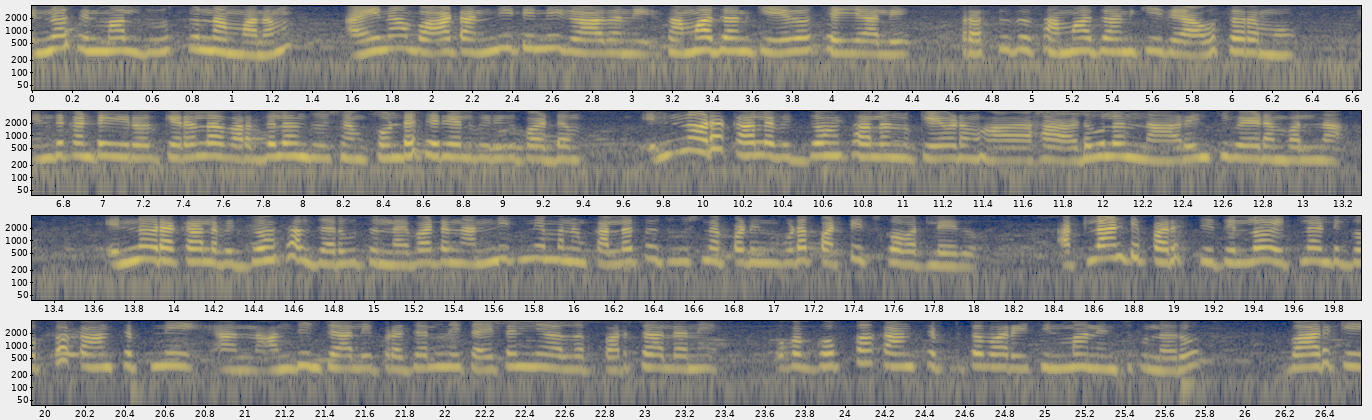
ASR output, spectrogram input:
ఎన్నో సినిమాలు చూస్తున్నాం మనం. అయినా వాటన్నిటినీ కాదని సమాజానికి ఏదో చెయ్యాలి. ప్రస్తుత సమాజానికి ఇది అవసరము. ఎందుకంటే ఈరోజు కేరళ వరదలను చూసాం కొండ చర్యలు విరిగిపడడం ఎన్నో రకాల విధ్వంసాలను కేవడం అడవులను నారించి వేయడం వలన ఎన్నో రకాల విధ్వంసాలు జరుగుతున్నాయి. వాటిని అన్నింటినీ మనం కళ్ళతో చూసినప్పటిని కూడా పట్టించుకోవట్లేదు. అట్లాంటి పరిస్థితుల్లో ఇట్లాంటి గొప్ప కాన్సెప్ట్ని అందించాలి ప్రజల్ని చైతన్యాలు పరచాలని ఒక గొప్ప కాన్సెప్ట్తో వారు ఈ సినిమాని ఎంచుకున్నారు. వారికి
